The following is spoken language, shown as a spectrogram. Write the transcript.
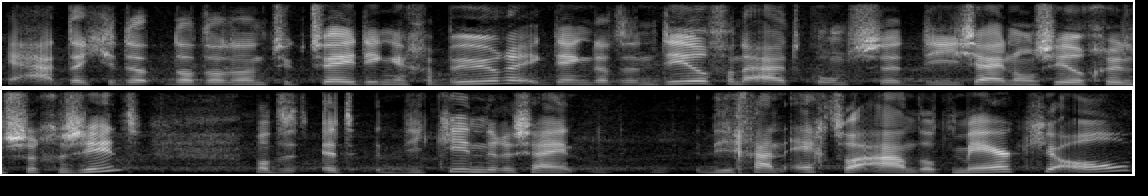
Ja, dat, je dat, dat er natuurlijk twee dingen gebeuren. Ik denk dat een deel van de uitkomsten, die zijn ons heel gunstig gezind. Want het, het, die kinderen zijn, die gaan echt wel aan, dat merk je al.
